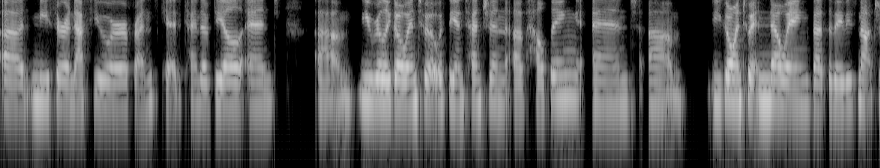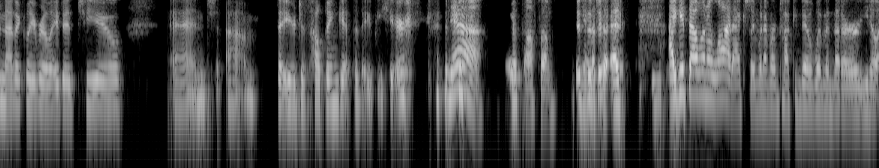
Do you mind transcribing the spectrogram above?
a niece or a nephew or a friend's kid kind of deal and um, you really go into it with the intention of helping and um, you go into it knowing that the baby's not genetically related to you and um, that you're just helping get the baby here. yeah, that's awesome. It's yeah, a that's a, I get that one a lot actually. Whenever I'm talking to women that are, you know,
